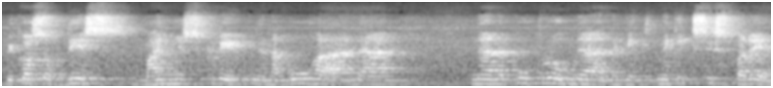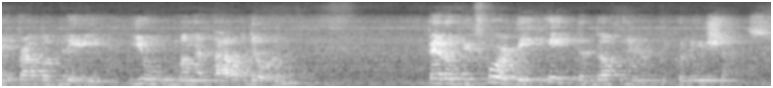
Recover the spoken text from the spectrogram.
because of this manuscript na nakuha na na nagpo-prove na nag- nag-exist pa rin probably yung mga tao doon. Pero before, they hate the doctrine of Nicolaitans.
